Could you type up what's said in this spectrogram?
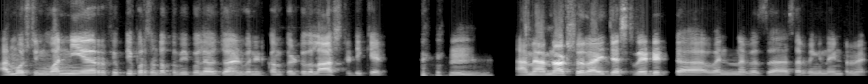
almost in one year, 50% of the people have joined when it compared to the last decade. Hmm. I'm I'm not sure. I just read it uh, when I was uh, surfing in the internet.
